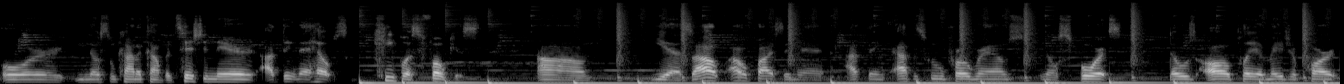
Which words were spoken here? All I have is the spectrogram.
or you know some kind of competition there. I think that helps keep us focused. Um yeah so I'll, I would probably say man i think after school programs you know sports those all play a major part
